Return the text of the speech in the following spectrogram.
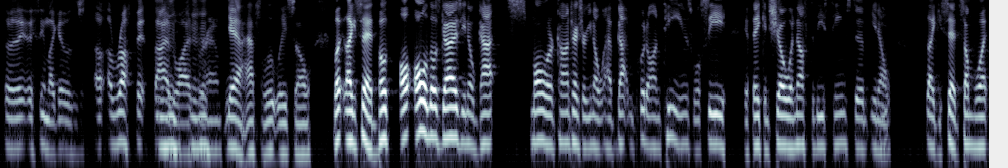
So they, they seemed like it was just a, a rough fit size wise for mhm. him. Yeah, absolutely. So, but like I said, both all, all of those guys, you know, got smaller contracts or you know have gotten put on teams. We'll see if they can show enough to these teams to you know, like you said, somewhat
